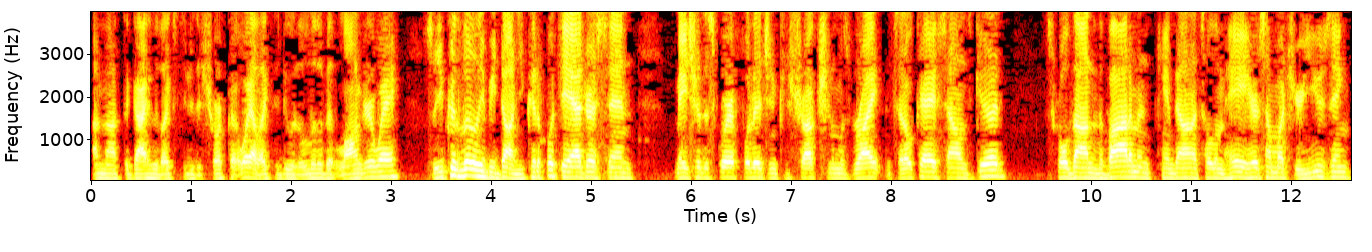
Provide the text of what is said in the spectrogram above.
I'm not the guy who likes to do the shortcut way. I like to do it a little bit longer way. So you could literally be done. You could have put the address in, made sure the square footage and construction was right, and said, okay, sounds good. Scroll down to the bottom and came down and told them, hey, here's how much you're using.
